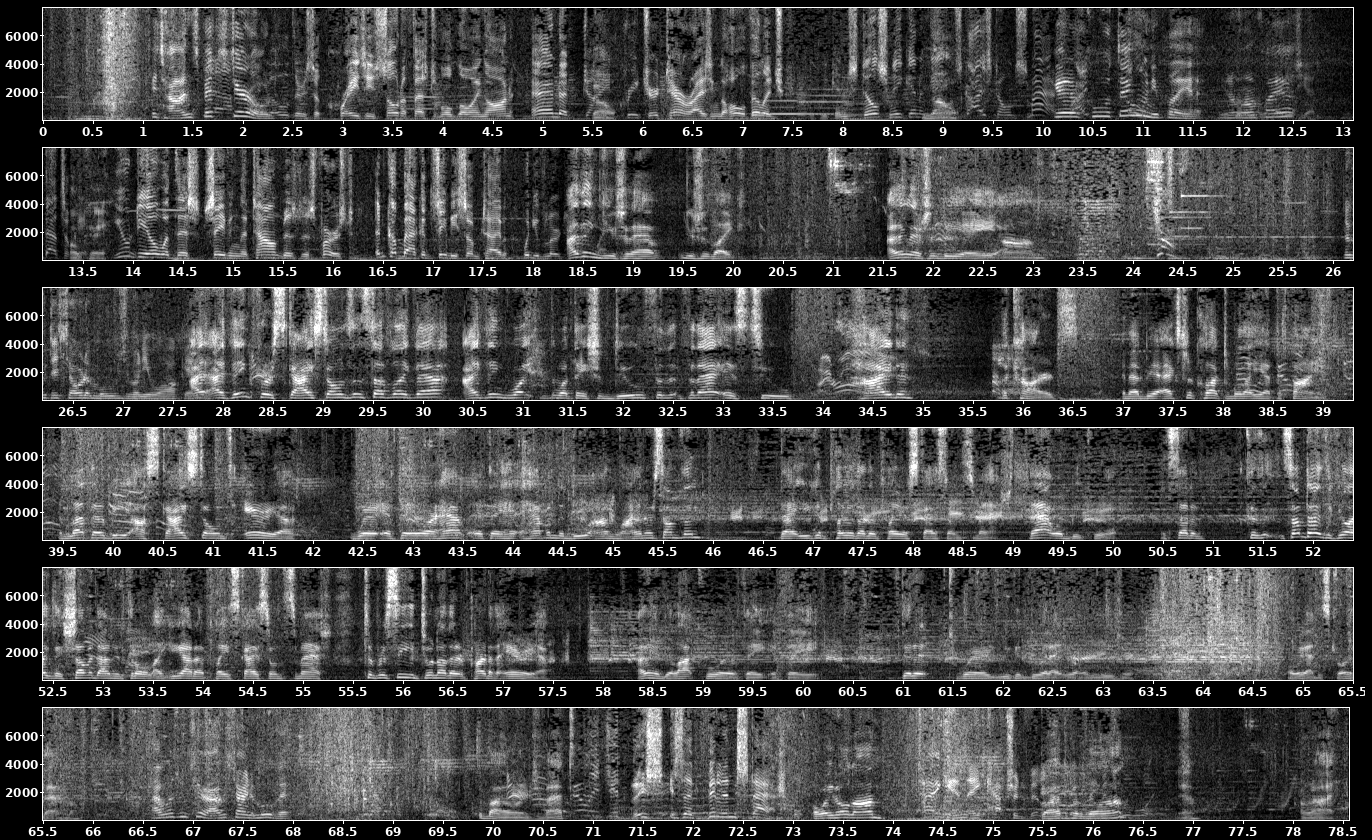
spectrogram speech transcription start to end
It's Hans Fitzgerald. know there's a crazy soda festival going on and a giant No. creature terrorizing the whole village. If We can still sneak in a No. game of Skystone Smash. You get a right? cool thing when you play it. You don't want to play it? That's okay. Okay. You deal with this saving the town business first, and come back and see me sometime when you've learned. I think you should have. You should like. I think there should be a. Um, Look the soda moves when you walk in. I, I think for sky stones and stuff like that, I think what what they should do for the, for that is to hide the cards, and that'd be an extra collectible that you have to find, and let there be a sky stones area where if they were hap- if they ha- happen to do online or something, that you could play with other players sky stone smash. That would be cool. Instead of because sometimes you feel like they shove it down your throat, like you gotta play sky stone smash to proceed to another part of the area. I think it'd be a lot cooler if they if they did it to where you could do it at your own leisure. Oh, we gotta destroy that, huh? I wasn't sure. I was trying to move it. Goodbye, Orange Vat. This is a villain stash. Oh wait, hold on. Tag in a captured villain. Do I have to put a villain on? Yeah. All right.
